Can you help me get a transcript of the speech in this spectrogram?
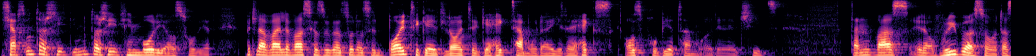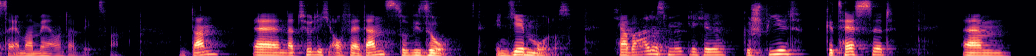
Ich habe es unterschied in unterschiedlichen Modi ausprobiert. Mittlerweile war es ja sogar so, dass in Beutegeld Leute gehackt haben oder ihre Hacks ausprobiert haben oder ihre Cheats. Dann war es äh, auf Rebirth so, dass da immer mehr unterwegs waren. Und dann äh, natürlich auf Verdansk sowieso. In jedem Modus. Ich habe alles Mögliche gespielt, getestet, ähm,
